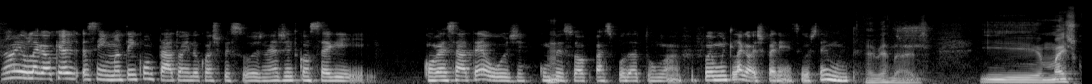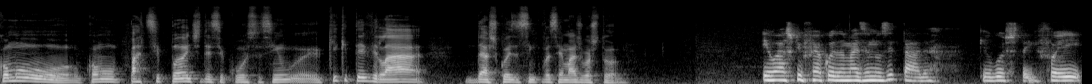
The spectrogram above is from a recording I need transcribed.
Não, e o legal é que, assim, mantém contato ainda com as pessoas, né? A gente consegue conversar até hoje com o hum. pessoal que participou da turma. Foi muito legal a experiência, gostei muito. É verdade. E, mas como, como participante desse curso, assim, o que, que teve lá das coisas assim que você mais gostou? Eu acho que foi a coisa mais inusitada que eu gostei. Foi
